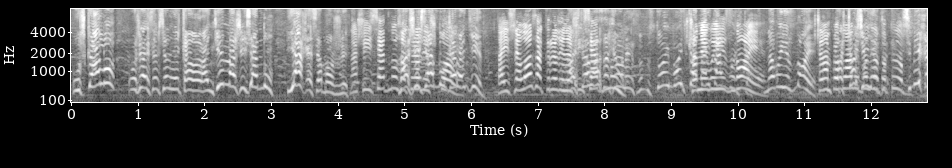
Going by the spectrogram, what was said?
У школу вже се вчинили карантин на 60 днів. Як це може жити? На 60 днів На закрили 60 днів школу. карантин. Та й село закрили на 60 днів. Стой, будь Що не виїзної? На виїзної. Що нам поклали то є? тут? Сміха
